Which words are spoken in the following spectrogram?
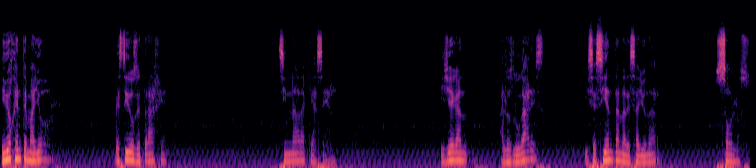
y veo gente mayor, vestidos de traje, sin nada que hacer. Y llegan a los lugares y se sientan a desayunar solos.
